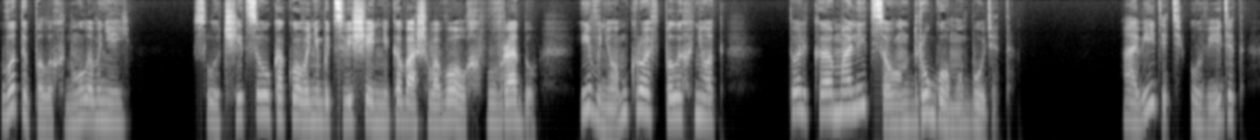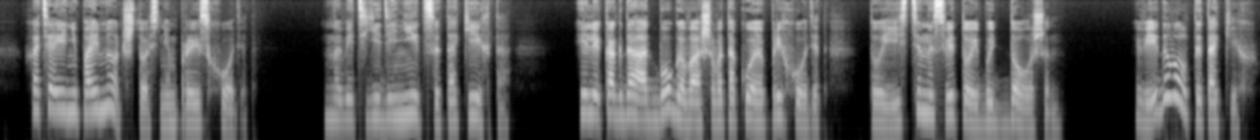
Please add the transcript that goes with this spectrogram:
вот и полыхнула в ней. Случится у какого-нибудь священника вашего волх в роду, и в нем кровь полыхнет, только молиться он другому будет. А видеть — увидит, хотя и не поймет, что с ним происходит. Но ведь единицы таких-то. Или когда от Бога вашего такое приходит, то истинный святой быть должен. Видывал ты таких?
